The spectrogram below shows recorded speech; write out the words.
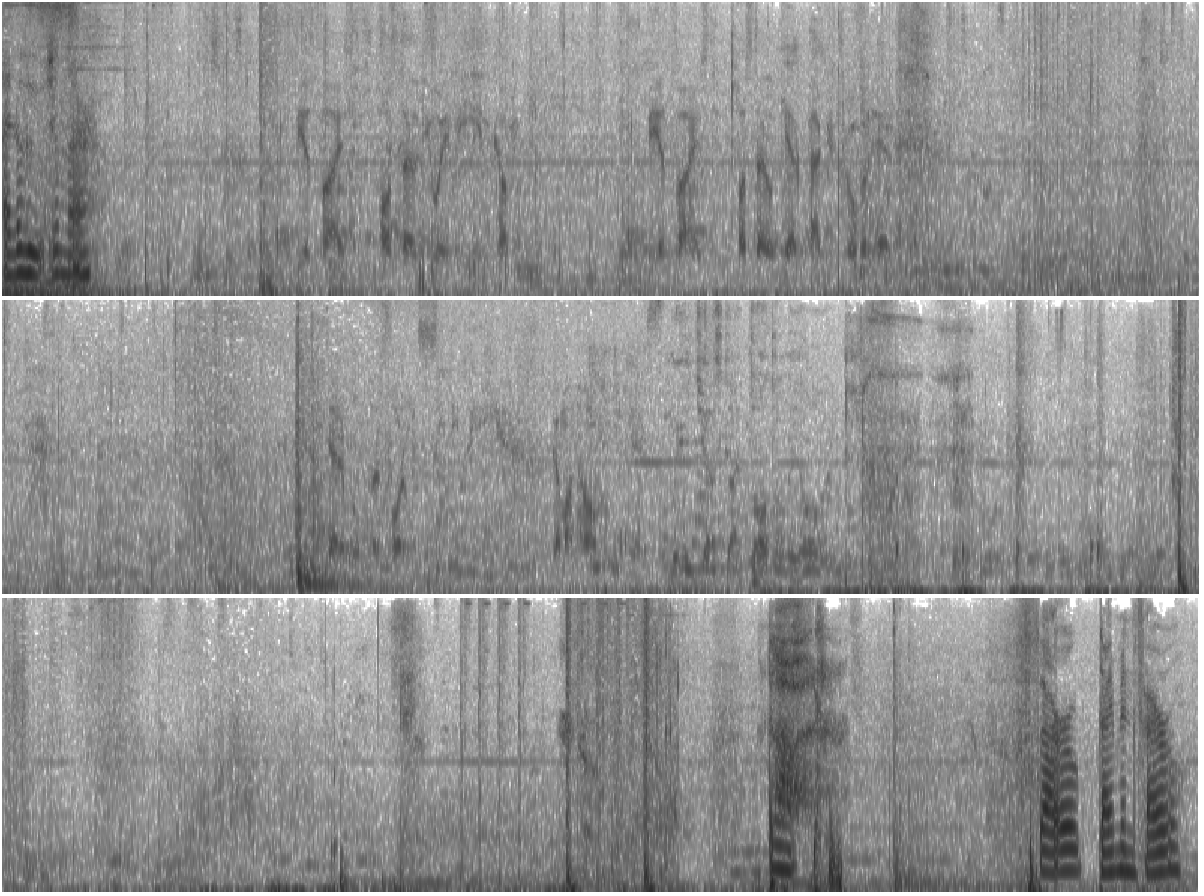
I know who's in there. Pharaoh, Diamond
